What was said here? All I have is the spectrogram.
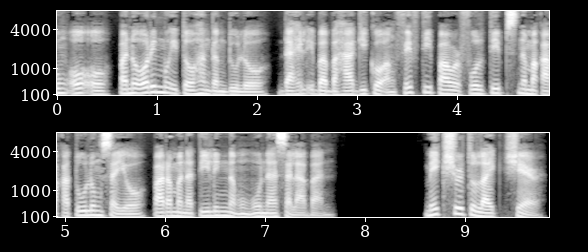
Kung oo, panoorin mo ito hanggang dulo dahil ibabahagi ko ang 50 powerful tips na makakatulong sa iyo para manatiling nangunguna sa laban. Make sure to like, share,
